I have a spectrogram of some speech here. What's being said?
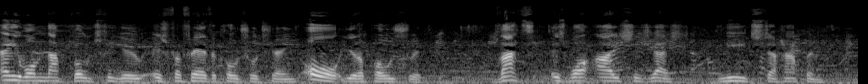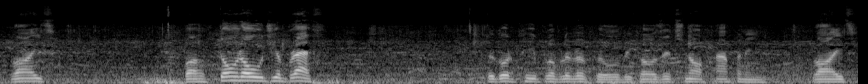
anyone that votes for you is for further cultural change or you're opposed to it. That is what I suggest needs to happen, right? Well, don't hold your breath, the good people of Liverpool, because it's not happening, right?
